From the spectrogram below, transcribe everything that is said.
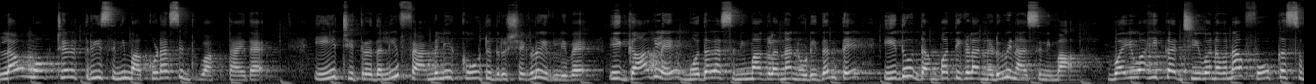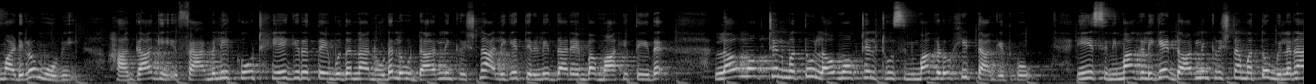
ಲವ್ ಮಾಕ್ಟೆಲ್ ತ್ರೀ ಸಿನಿಮಾ ಕೂಡ ಸಿದ್ಧವಾಗ್ತಾ ಇದೆ. ಈ ಚಿತ್ರದಲ್ಲಿ ಫ್ಯಾಮಿಲಿ ಕೋರ್ಟ್ ದೃಶ್ಯಗಳು ಇರಲಿವೆ. ಈಗಾಗಲೇ ಮೊದಲ ಸಿನಿಮಾಗಳನ್ನ ನೋಡಿದಂತೆ ಇದು ದಂಪತಿಗಳ ನಡುವಿನ ಸಿನಿಮಾ. ವೈವಾಹಿಕ ಜೀವನವನ್ನ ಫೋಕಸ್ ಮಾಡಿರೋ ಮೂವಿ. ಹಾಗಾಗಿ ಫ್ಯಾಮಿಲಿ ಕೋರ್ಟ್ ಹೇಗಿರುತ್ತೆ ಎಂಬುದನ್ನು ನೋಡಲು ಡಾರ್ಲಿಂಗ್ ಕೃಷ್ಣ ಅಲ್ಲಿಗೆ ತೆರಳಿದ್ದಾರೆ ಎಂಬ ಮಾಹಿತಿ ಇದೆ. ಲವ್ ಮಾಕ್ಟೆಲ್ ಮತ್ತು ಲವ್ ಮಾಕ್ಟೆಲ್ ಟೂ ಸಿನಿಮಾಗಳು ಹಿಟ್ ಆಗಿದ್ವು. ಈ ಸಿನಿಮಾಗಳಿಗೆ ಡಾರ್ಲಿಂಗ್ ಕೃಷ್ಣ ಮತ್ತು ಮಿಲನಾ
